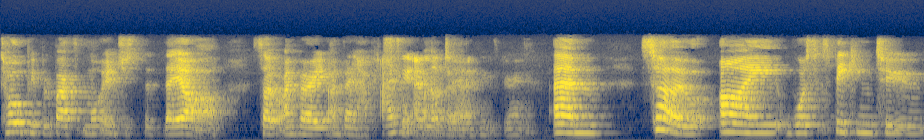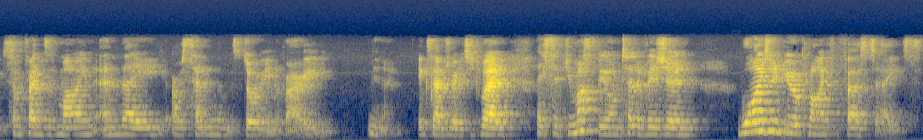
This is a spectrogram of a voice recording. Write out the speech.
told people about it, the more interested they are. So I'm very, I'm very happy to I think I love it. I think it's great. Um, so I was speaking to some friends of mine, and they, I was telling them the story in a very, you know, exaggerated way. They said, "You must be on television. Why don't you apply for first dates?"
